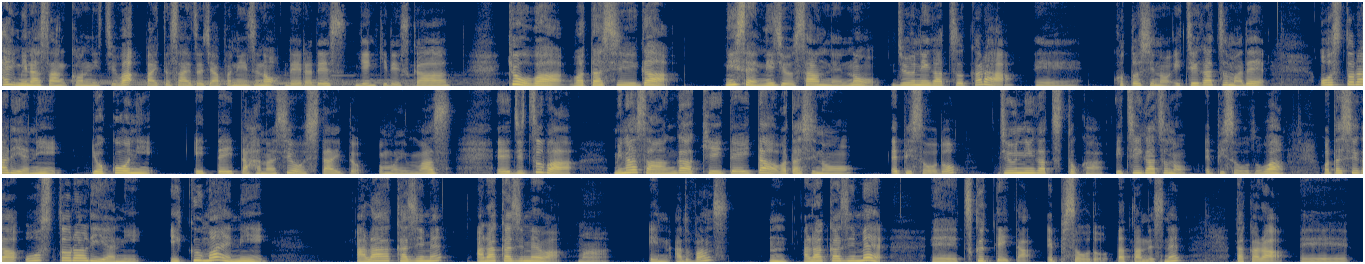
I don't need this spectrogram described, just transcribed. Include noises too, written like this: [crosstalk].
はい、皆さん、こんにちは。バイトサイズジャパニーズのレイラです。元気ですか？今日は私が2023年の12月から、えー今年の1月までオーストラリアに旅行に行っていた話をしたいと思います。えー実は皆さんが聞いていた私のエピソード、12月とか1月のエピソードは私がオーストラリアに行く前にあらかじめ？あらかじめはまあ in advance うんあらかじめ、えー作っていたエピソードだったんですね。だから、えー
